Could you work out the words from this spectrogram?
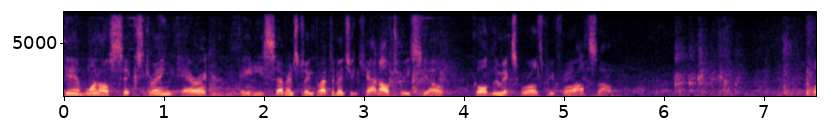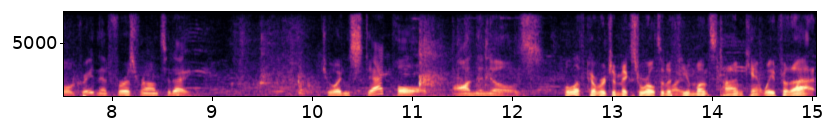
Dan, 106 string, Eric, 87 string. Forgot to mention Cat Alterisio, gold in the mixed worlds before also. Well, great in that first round today. Jordan Stackpole on the nose. We'll have coverage of mixed worlds in a few months' time. Can't wait for that.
